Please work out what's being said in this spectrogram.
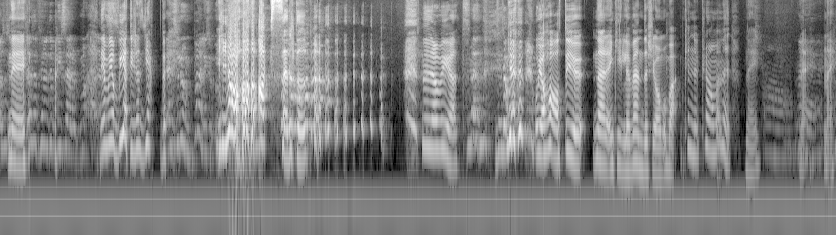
Alltså, så- Nej. Alltså, för det blir så här, man, Nej men jag vet det känns jätte... Ens rumpa är liksom upp. Ja! Axel typ! Nej jag vet. Men Och jag hatar ju när en kille vänder sig om och bara kan du krama mig? Nej. Åh, Nej, nej.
